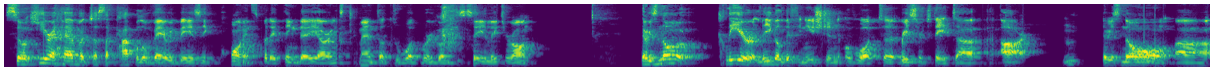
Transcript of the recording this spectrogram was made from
So here I have uh, just a couple of very basic points, but I think they are instrumental to what we're going to say later on. There is no clear legal definition of what uh, research data are. Hmm? there is no uh,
